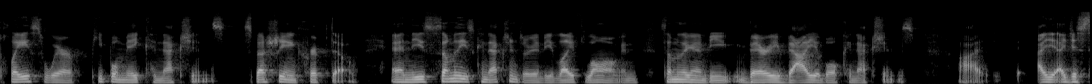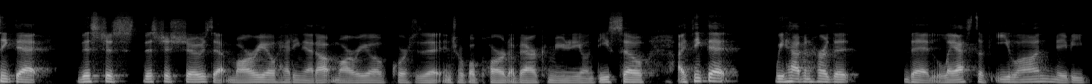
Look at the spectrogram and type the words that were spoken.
place where people make connections, especially in crypto. And these some of these connections are going to be lifelong, and some of them are going to be very valuable connections. Uh, I I just think that this just this just shows that Mario heading that up. Mario, of course, is an integral part of our community on DeSo. I think that we haven't heard that that last of Elon maybe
